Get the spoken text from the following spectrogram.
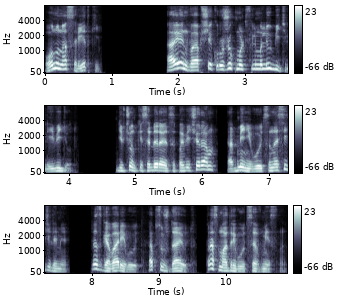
Он у нас редкий. А Эн вообще кружок мультфильма любителей ведет. Девчонки собираются по вечерам, обмениваются носителями, разговаривают, обсуждают, просматривают совместно.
